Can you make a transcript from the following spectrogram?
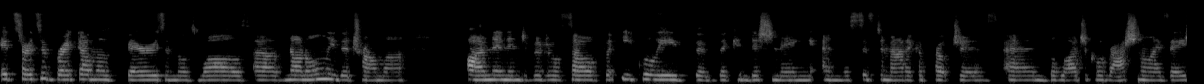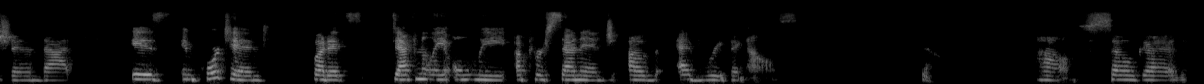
it starts to break down those barriers and those walls of not only the trauma, on an individual self, but equally the, the conditioning and the systematic approaches and the logical rationalization that is important, but it's definitely only a percentage of everything else. Yeah. Wow, so good.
